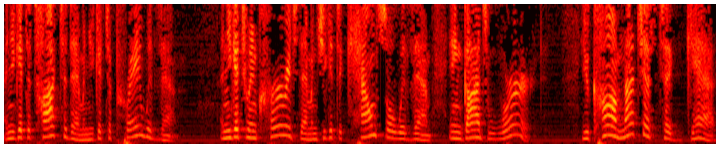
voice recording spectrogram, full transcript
And you get to talk to them and you get to pray with them. And you get to encourage them and you get to counsel with them in God's Word. You come not just to get,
